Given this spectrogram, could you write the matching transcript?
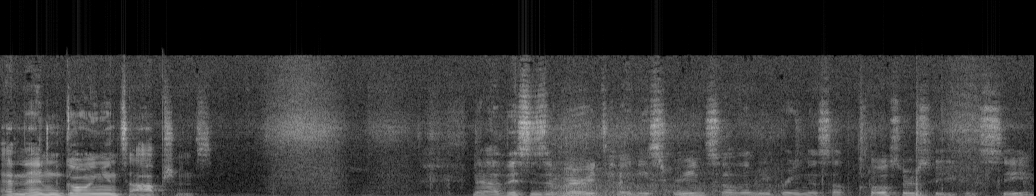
and then going into options. Now this is a very tiny screen, so let me bring this up closer so you can see.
